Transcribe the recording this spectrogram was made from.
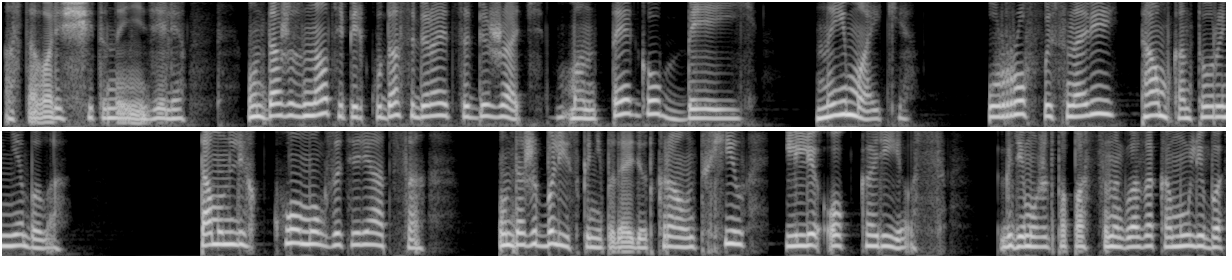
оставались считанные недели. Он даже знал теперь, куда собирается бежать. Монтего-Бей, на Ямайке. У Роффы сыновей там конторы не было. Там он легко мог затеряться. Он даже близко не подойдет к Раунд-Хилл или Оккариос, где может попасться на глаза кому-либо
